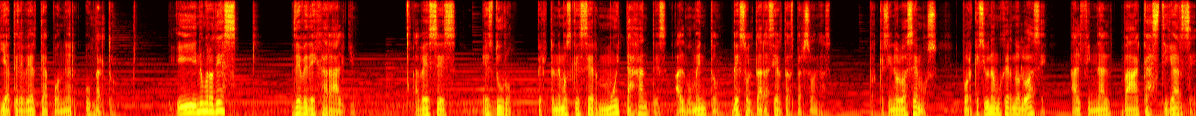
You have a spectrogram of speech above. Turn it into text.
y atreverte a poner un alto. Y número 10. Debe dejar a alguien. A veces es duro, pero tenemos que ser muy tajantes al momento de soltar a ciertas personas. Porque si no lo hacemos, porque si una mujer no lo hace, al final va a castigarse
